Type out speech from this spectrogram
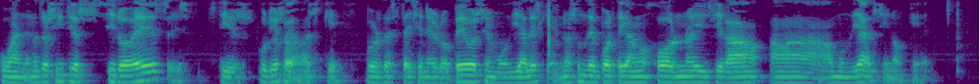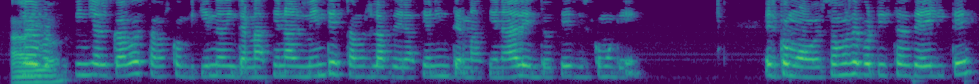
cuando en otros sitios sí lo es, es es curioso además que vosotros estáis en europeos, en mundiales, que no es un deporte que a lo mejor no habéis llegado a, un mundial, sino que Claro, al fin y al cabo estamos compitiendo internacionalmente, estamos en la Federación Internacional, entonces es como que es como somos deportistas de élite,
